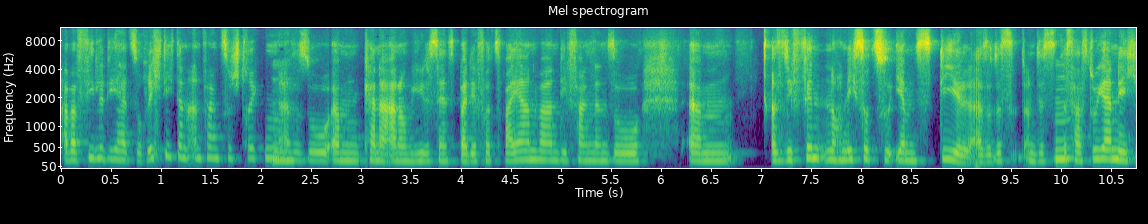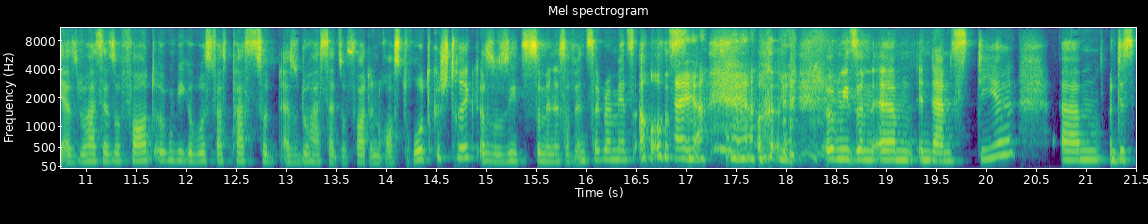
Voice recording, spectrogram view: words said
aber viele, die halt so richtig dann anfangen zu stricken, mhm. also so, ähm, keine Ahnung, wie das jetzt bei dir vor zwei Jahren waren, die fangen dann so, ähm, also die finden noch nicht so zu ihrem Stil. Also das, und das, mhm. das hast du ja nicht. Also du hast ja sofort irgendwie gewusst, was passt zu, also du hast halt sofort in Rostrot gestrickt, also so sieht es zumindest auf Instagram jetzt aus. Ja, ja, ja. irgendwie so ein, ähm, in deinem Stil. Ähm, und das,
